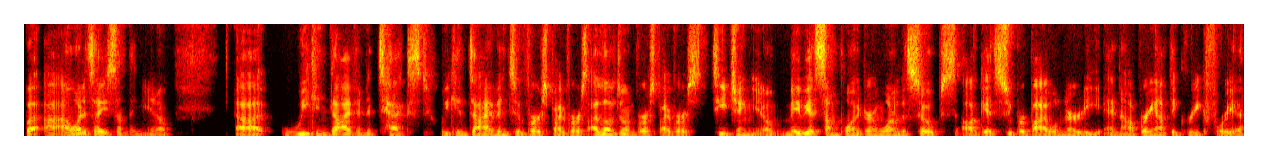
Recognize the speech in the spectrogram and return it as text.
But I, I want to tell you something, you know, uh, we can dive into text we can dive into verse by verse. I love doing verse by verse teaching you know maybe at some point during one of the soaps i'll get super bible nerdy and i'll bring out the greek for you.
